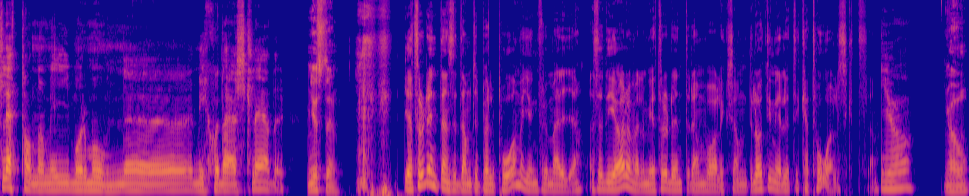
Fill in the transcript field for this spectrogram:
klätt honom i mormon uh, missionärskläder. Just det. Jag trodde inte ens att de typ höll på med Jungfru Maria. Alltså det gör de väl, men jag trodde inte de var liksom... Det låter ju mer lite katolskt. Så. Ja. Jo.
